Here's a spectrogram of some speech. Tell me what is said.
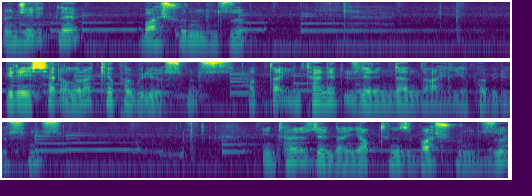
Öncelikle başvurunuzu bireysel olarak yapabiliyorsunuz. Hatta internet üzerinden dahi yapabiliyorsunuz. İnternet üzerinden yaptığınız başvurunuzu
